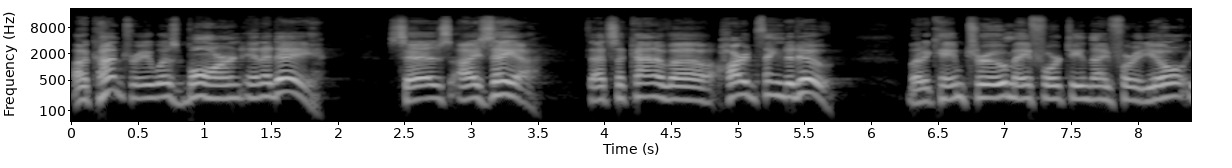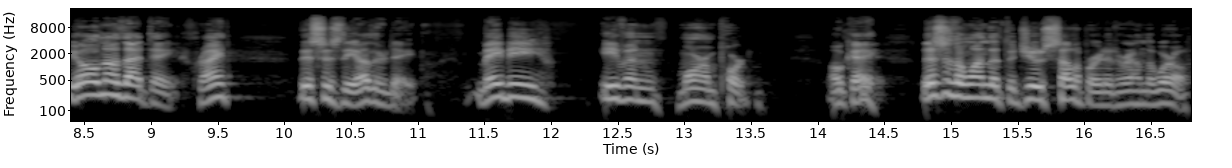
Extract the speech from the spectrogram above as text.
A country was born in a day, says Isaiah. That's a kind of a hard thing to do, but it came true May 14th, 1948. You you all know that date, right? This is the other date, maybe even more important, okay? This is the one that the Jews celebrated around the world.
